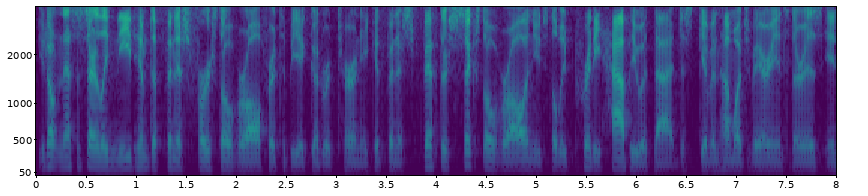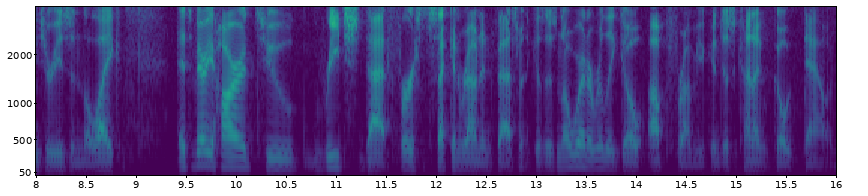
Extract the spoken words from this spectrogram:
you don't necessarily need him to finish first overall for it to be a good return. He could finish fifth or sixth overall, and you'd still be pretty happy with that, just given how much variance there is, injuries, and the like. It's very hard to reach that first, second round investment because there's nowhere to really go up from. You can just kind of go down.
